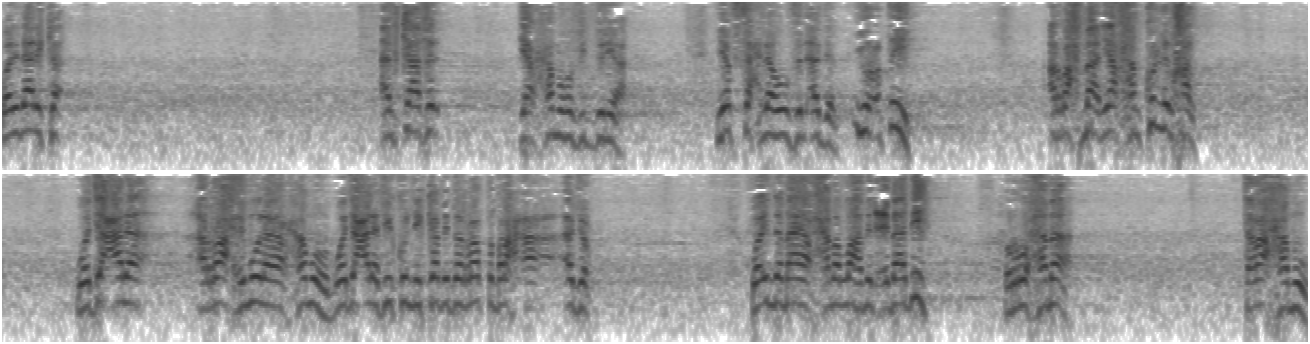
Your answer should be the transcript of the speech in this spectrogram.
ولذلك الكافر يرحمه في الدنيا يفسح له في الأجل يعطيه. الرحمن يرحم كل الخلق. وجعل الراحمون يرحمهم وجعل في كل كبد رطب أجر. وإنما يرحم الله من عباده الرحماء. تراحموا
